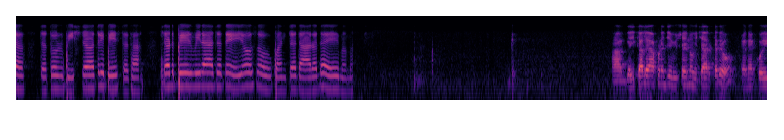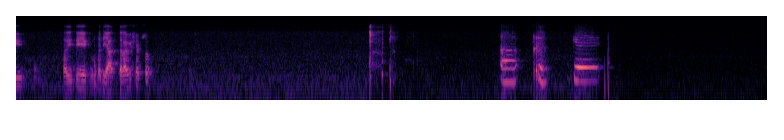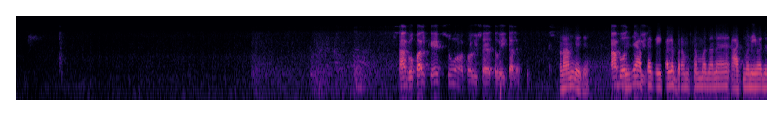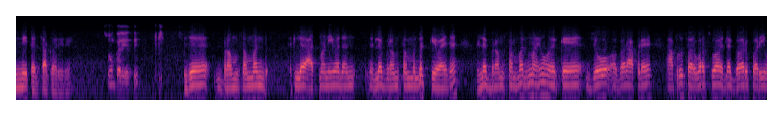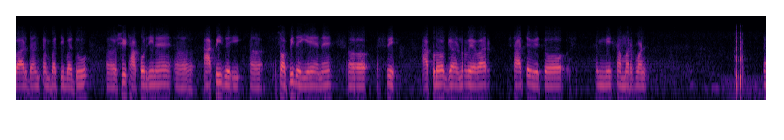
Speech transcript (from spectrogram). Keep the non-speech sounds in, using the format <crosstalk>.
चतुर्भिश्च त्रिभिस्तथा षड्भिर्विराजते योऽसौ पञ्चदारदये मम હા ગઈકાલે આપણે જે વિષયનો વિચાર કર્યો એને કોઈ ફરીથી એક વખત યાદ કરાવી શકશો કે હા ગોપાલ કે શું આપણો વિષય હતો ગઈકાલે? પ્રણામ હા બોલ આપણે ગઈકાલે બ્રહ્મ સંબંધ અને આત્મનિવેદનની ચર્ચા કરી હતી શું કરી હતી? જે બ્રહ્મ સંબંધ એટલે આત્મનિવેદન એટલે બ્રહ્મ સંબંધ જ કહેવાય છે. એટલે બ્રહ્મ સંબંધમાં એવું હોય કે જો અગર આપણે આપણું સર્વસ્વ એટલે ઘર પરિવાર ધન સંપત્તિ બધું શ્રી ઠાકોરજીને આપી દઈ સોંપી દઈએ અને આપણો ઘરનો વ્યવહાર સાચવીએ તો એમની સમર્પણ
